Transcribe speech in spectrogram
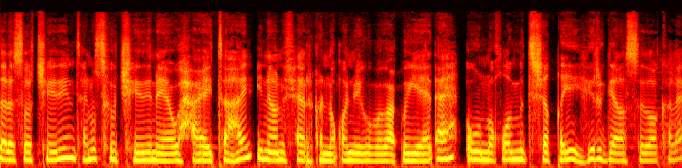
dala soo jeedintan u soo jeedinaya waxa ay tahay inaanu xeerka noqon migu magacu yeel ah uu noqdo mid shaqeeya hirgala sidoo kale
